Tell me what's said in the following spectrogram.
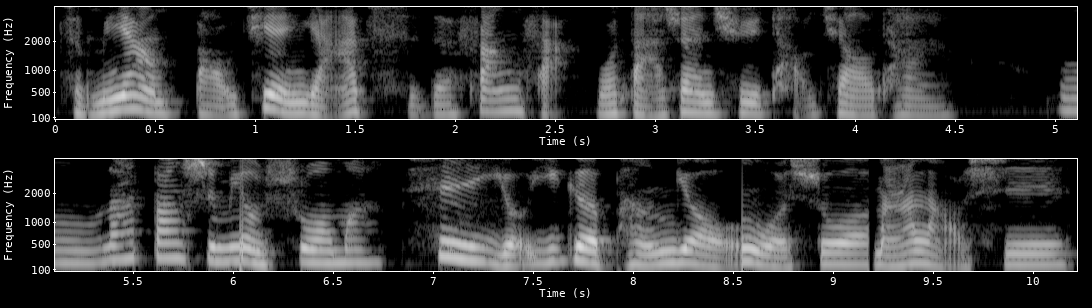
怎么样保健牙齿的方法。我打算去讨教她。哦，那当时没有说吗？是有一个朋友跟我说，马老师。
